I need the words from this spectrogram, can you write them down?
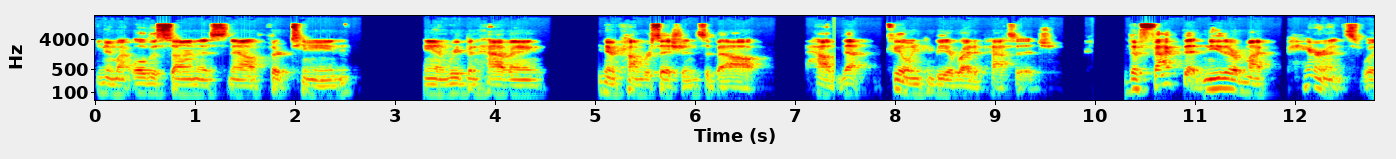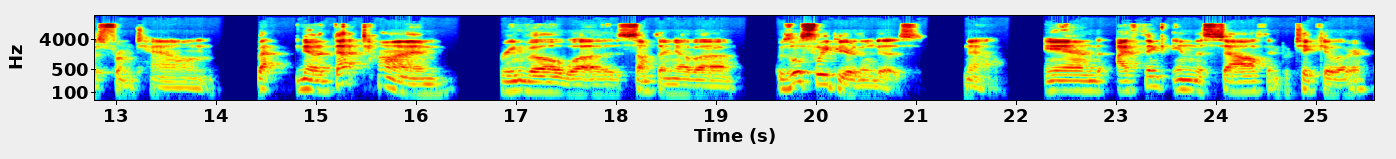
You know, my oldest son is now 13, and we've been having, you know, conversations about how that feeling can be a rite of passage. The fact that neither of my parents was from town, but you know, at that time, Greenville was something of a it was a little sleepier than it is now. And I think in the South in particular,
